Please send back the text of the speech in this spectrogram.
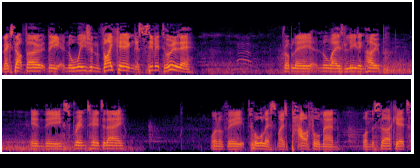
Next up, though, the Norwegian Viking, Sivert Hulle. Probably Norway's leading hope in the sprint here today. One of the tallest, most powerful men on the circuit.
